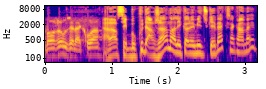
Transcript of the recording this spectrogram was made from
Bonjour, M. Lacroix. Alors, c'est beaucoup d'argent dans l'économie du Québec, ça, quand même?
